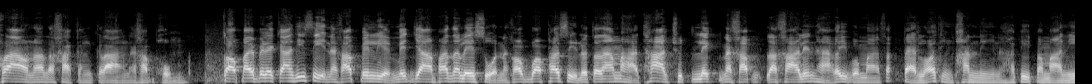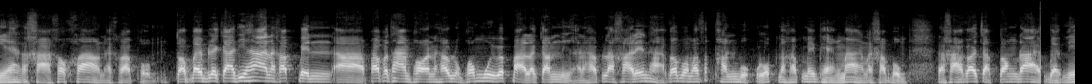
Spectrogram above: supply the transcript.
คร่าวๆนะราคากลางๆนะครับผม ต่อไปเป็นรายการที่ 4 นะครับ เป็นเหรียญเม็ดยาพระนเรศวรนะครับวัดพระศรีรัตนมหาธาตุชุดเล็กนะครับ ราคาเล่นหาก็อยู่ประมาณสัก 800ถึงพันหนึ่งนะครับพี่ประมาณนี้นะราคาคร่าวๆนะครับผมต่อไปเป็นรายการที่ 5 นะครับ เป็นอ่าพระประธานพรนะครับหลวงพ่อมุ้ยวัดป่าละกำเหนือนะครับราคาเล่นหาก็ประมาณสักพันบวกลบนะครับไม่แพงมากนะครับผมราคาก็จับต้องได้แบบนี้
